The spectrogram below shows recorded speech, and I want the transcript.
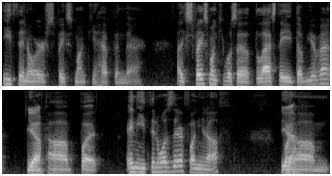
Ethan or Space Monkey have been there. Like Space Monkey was at the last AAW event, Yeah. uh, but and Ethan was there. Funny enough, but, Yeah. um,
